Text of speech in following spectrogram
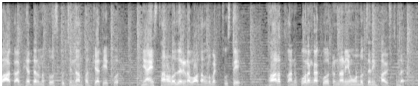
పాక్ అభ్యర్థనను తోసిపుచ్చింది అంతర్జాతీయ కోర్టు. న్యాయస్థానంలో జరిగిన వాదనలను బట్టి చూస్తే భారత్కు అనుకూలంగా కోర్టు నిర్ణయం ఉండొచ్చని భావిస్తున్నారు.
